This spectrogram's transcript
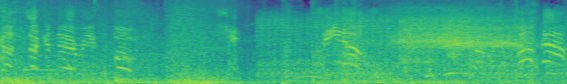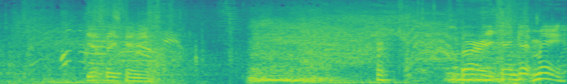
Got secondary exposure. Shit! Xenos! Calm down! Hold the Yes, they can. Sorry, you can't get me.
